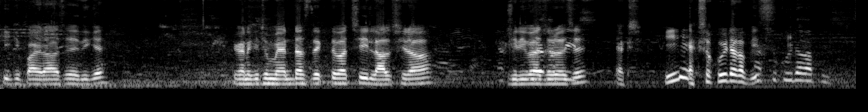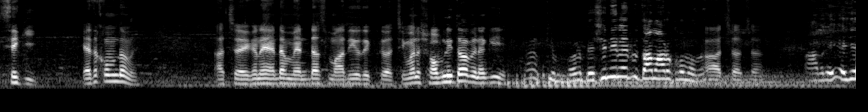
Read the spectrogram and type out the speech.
কি কি পায়রা আছে এদিকে। এখানে কিছু ম্যাডাস দেখতে পাচ্ছি লাল শিরা গিরিবাজ রয়েছে। একশো কি? একশো কুড়ি টাকা পিস কুড়ি টাকা পিস সে কি? এত কম দামে? আচ্ছা এখানে একটা ম্যাডাস মাদিও দেখতে পাচ্ছি। মানে সব নিতে হবে নাকি? মানে বেশি নিলে একটু দাম আরও কম হবে। আচ্ছা আচ্ছা। আর এই যে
